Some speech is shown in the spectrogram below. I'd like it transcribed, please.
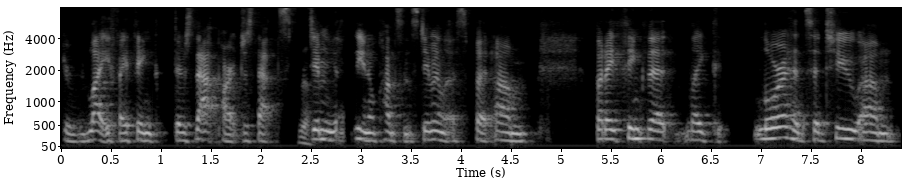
your life. I think there's that part, just that yeah. you know, constant stimulus. But um, but I think that like Laura had said too, um,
